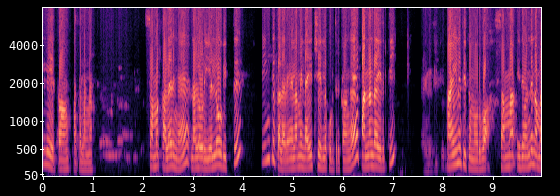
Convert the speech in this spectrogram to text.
இல்லையே இருக்கா? பார்த்தலாங்கண்ணா செம கலருங்க நல்ல ஒரு எல்லோ வித்து பிங்க் கலர் எல்லாமே லைட் ஷேட்ல கொடுத்துருக்காங்க. பன்னெண்டாயிரத்தி ஐநூத்தி தொண்ணூறு. ரூபாய் செம்ம இது வந்து நம்ம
